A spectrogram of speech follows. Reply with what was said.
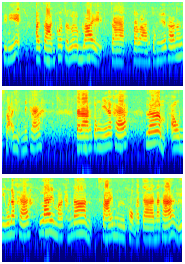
ทีนี้อาจารย์ก็จะเริ่มไล่จากตารางตรงนี้นะคะนักศึกษาเห็นไหมคะ ตารางตรงนี้นะคะ เริ่มเอานิ้วนะคะ ไล่มาทางด้านซ้ายมือของอาจารย์นะคะ หรือ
